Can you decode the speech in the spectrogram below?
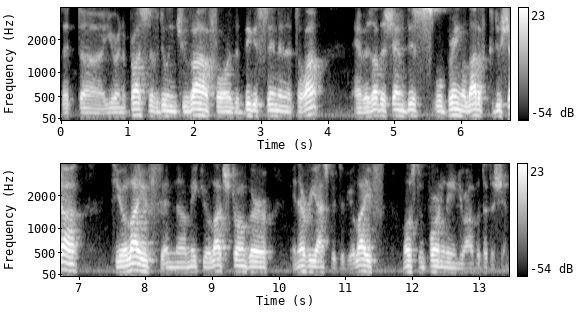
that uh, you're in the process of doing tshuva for the biggest sin in the Torah. And Be'ezrat Hashem, this will bring a lot of kedusha to your life and uh, make you a lot stronger in every aspect of your life. Most importantly, in your avodat Hashem.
